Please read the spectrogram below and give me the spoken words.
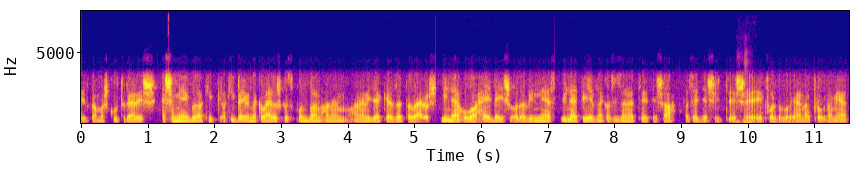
izgalmas kulturális eseményekből, akik, akik bejönnek a városközpontban, hanem, hanem igyekezett a város mindenhova helybe is oda vinni ezt ünnepi évnek az üzenetét és a, az egyesítés évfordulójának programját.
